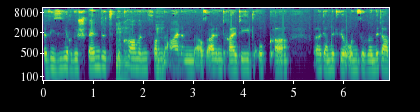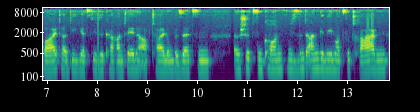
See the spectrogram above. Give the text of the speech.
Visiere gespendet mhm. bekommen von mhm. einem, aus einem 3D-Drucker, äh, damit wir unsere Mitarbeiter, die jetzt diese Quarantäneabteilung besetzen, schützen konnten. Die sind angenehmer zu tragen,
